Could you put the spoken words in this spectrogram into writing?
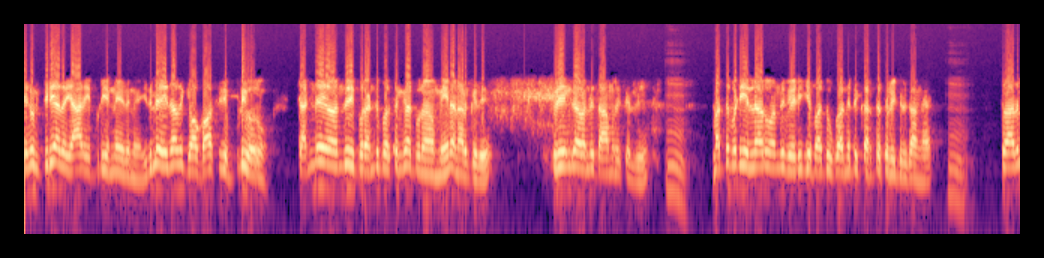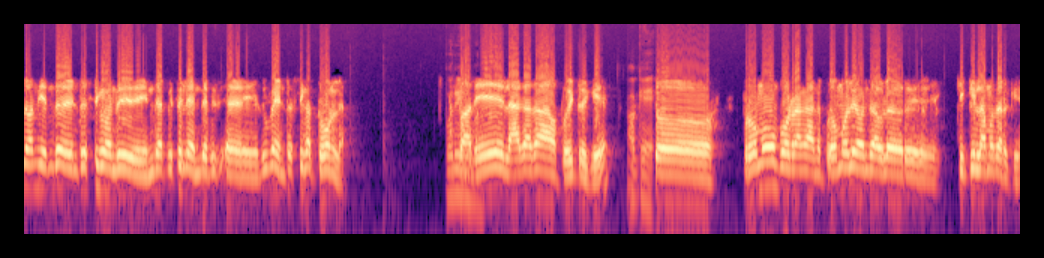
எங்களுக்கு தெரியாத யார் எப்படி என்ன ஏதுன்னு. இதுல ஏதாவது காசு எப்படி வரும்? சண்டே வந்து இப்போ ரெண்டு பர்சன்ட் இப்போ மெயினா நடக்குது. பிரியங்கா வந்து தாமரை செல்வி. மத்தபடி எல்லாரும் வந்து வேடிக்கை பார்த்து உட்கார்ந்துட்டு கருத்தை சொல்லிட்டு இருக்காங்க. ஸோ அதுல வந்து எந்த இன்ட்ரெஸ்டிங் வந்து இந்த எபிசோட்ல எந்த எதுவுமே இன்ட்ரெஸ்டிங்கா தோணல. அதே லேகா தான் போயிட்டு இருக்கு ஓகே. ஸோ ப்ரோமோவும் போடுறாங்க. அந்த ப்ரோமோலயும் வந்து அவ்வளவு ஒரு கிக் இல்லாம தான் இருக்கு.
